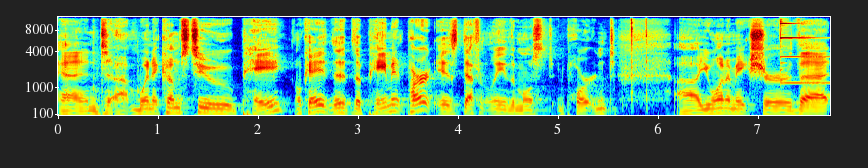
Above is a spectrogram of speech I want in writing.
and uh, when it comes to pay, okay, the the payment part is definitely the most important. Uh, you want to make sure that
